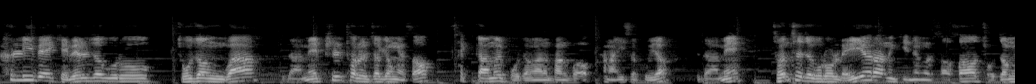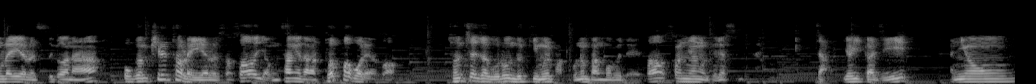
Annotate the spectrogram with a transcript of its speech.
클립에 개별적으로 조정과 그 다음에 필터를 적용해서 색감을 보정하는 방법 하나 있었고요. 그 다음에 전체적으로 레이어라는 기능을 써서 조정 레이어를 쓰거나 혹은 필터 레이어를 써서 영상에다가 덮어버려서 전체적으로 느낌을 바꾸는 방법에 대해서 설명을 드렸습니다. 자, 여기까지. 안녕.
